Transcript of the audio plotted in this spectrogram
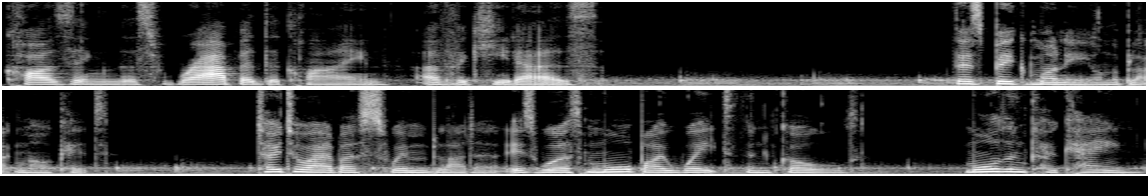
causing this rapid decline of vaquitas. There's big money on the black market. Totoaba swim bladder is worth more by weight than gold, more than cocaine.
